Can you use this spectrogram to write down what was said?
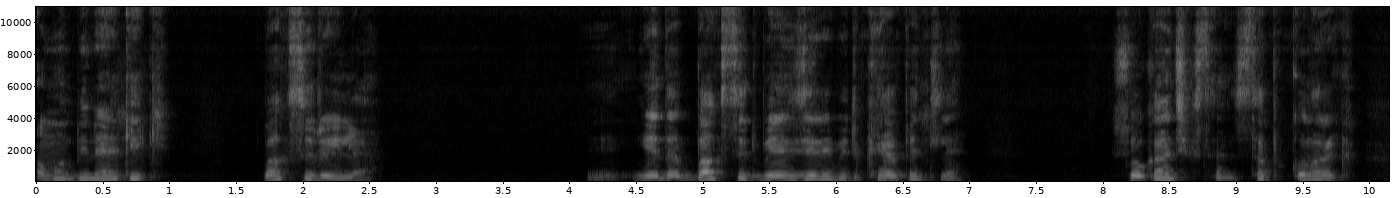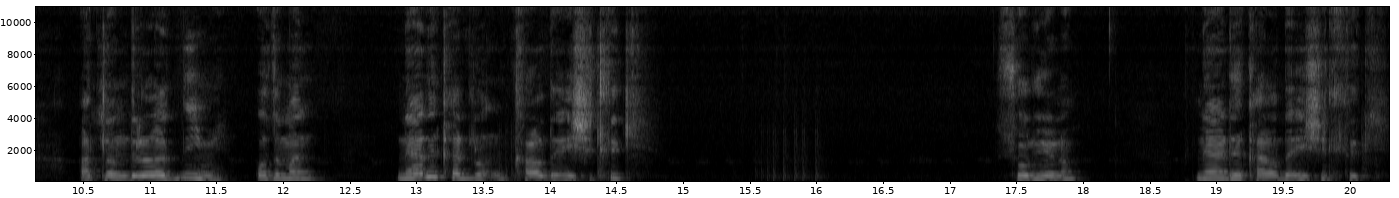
Ama bir erkek boxer'ıyla e, ya da boxer benzeri bir kıyafetle sokağa çıksa sapık olarak adlandırılır değil mi? O zaman nerede kaldı, eşitlik? Soruyorum. Nerede kaldı eşitlik?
